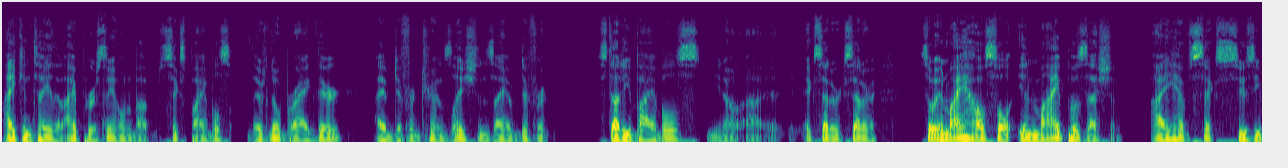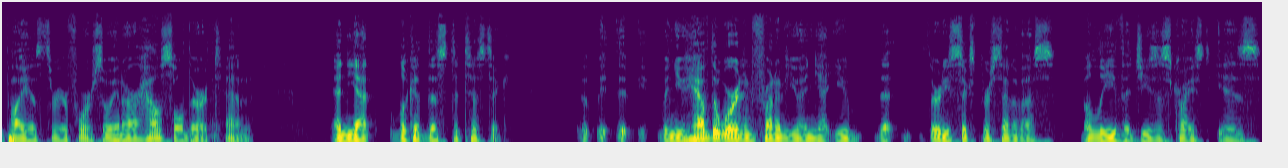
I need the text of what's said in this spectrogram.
I can tell you that I personally own about six Bibles. There's no brag there. I have different translations. I have different study Bibles, you know, uh, et cetera, et cetera. So in my household, in my possession, I have six. Susie probably has three or four. So in our household, there are 10. And yet, look at this statistic. When you have the word in front of you, and yet you, that 36% of us believe that Jesus Christ is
